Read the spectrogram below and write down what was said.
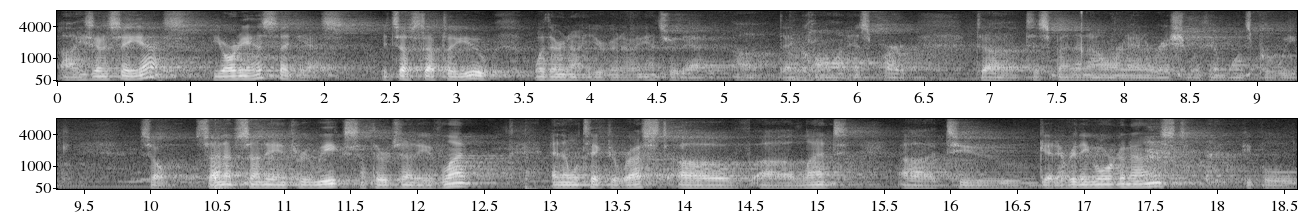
Uh, he's going to say yes. He already has said yes. It's just up to you whether or not you're going to answer that, uh, that call on his part to, to spend an hour in adoration with him once per week. So sign up Sunday in three weeks, the third Sunday of Lent, and then we'll take the rest of uh, Lent uh, to get everything organized. People,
